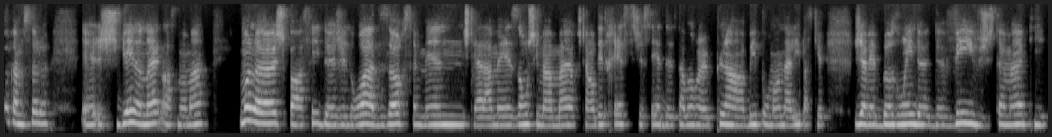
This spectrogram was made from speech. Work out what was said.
ça comme ça, là, euh, je suis bien honnête en ce moment. Moi, là, je suis passée de j'ai le droit à 10 heures semaine, j'étais à la maison chez ma mère, j'étais en détresse, j'essayais d'avoir un plan B pour m'en aller parce que j'avais besoin de, de, vivre justement. Puis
